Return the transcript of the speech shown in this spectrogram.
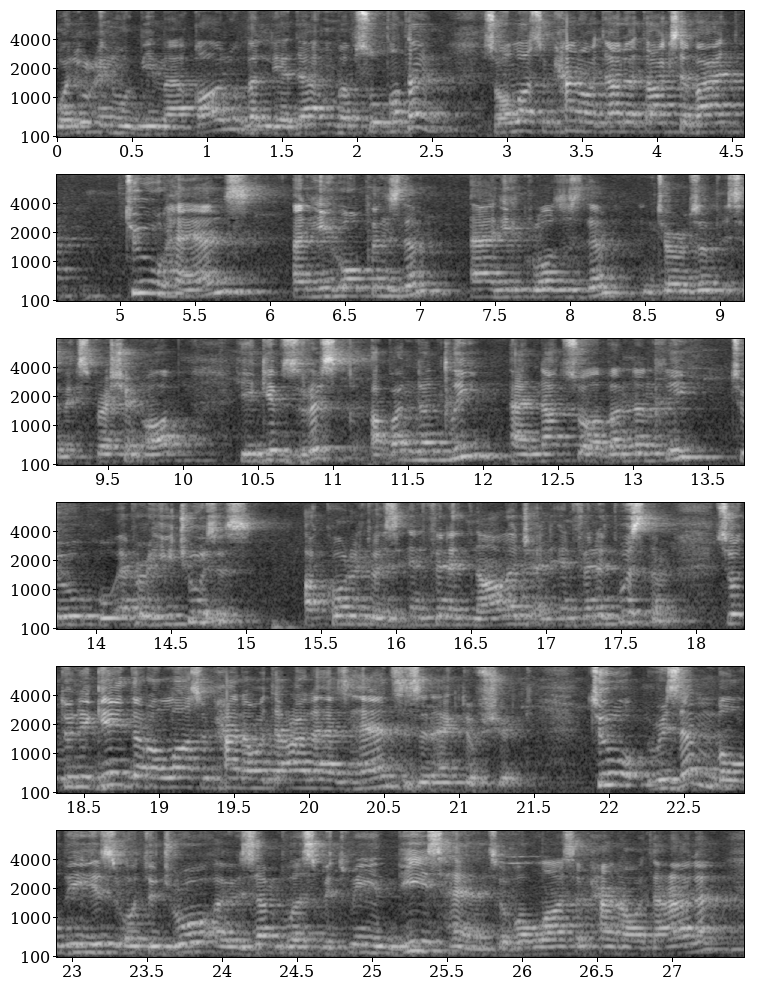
ولعنوا بما قالوا بل يداه مبسوطتان. So Allah subhanahu wa ta'ala talks about two hands and he opens them and he closes them in terms of it's an expression of he gives rizq abundantly and not so abundantly to whoever he chooses according to his infinite knowledge and infinite wisdom. So to negate that Allah subhanahu wa ta'ala has hands is an act of shirk to resemble these or to draw a resemblance between these hands of Allah subhanahu wa ta'ala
